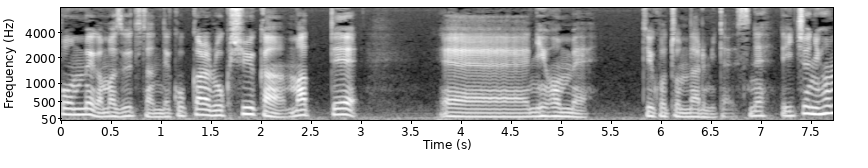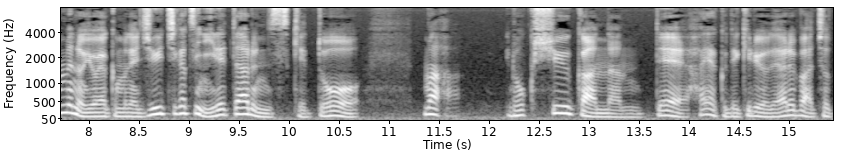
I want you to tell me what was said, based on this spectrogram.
本目がまず打ってたんで、ここから6週間待って、えー2本目っていうことになるみたいですね。で一応2本目の予約もね、11月に入れてあるんですけど、まあ、6週間なんで、早くできるようであれば、ちょっ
